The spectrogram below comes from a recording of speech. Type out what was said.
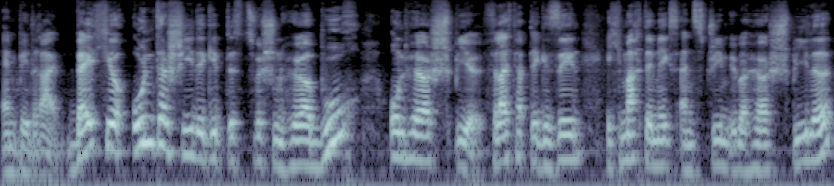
MP3. Welche Unterschiede gibt es zwischen Hörbuch und Hörspiel. Vielleicht habt ihr gesehen, ich mache demnächst einen Stream über Hörspiele.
